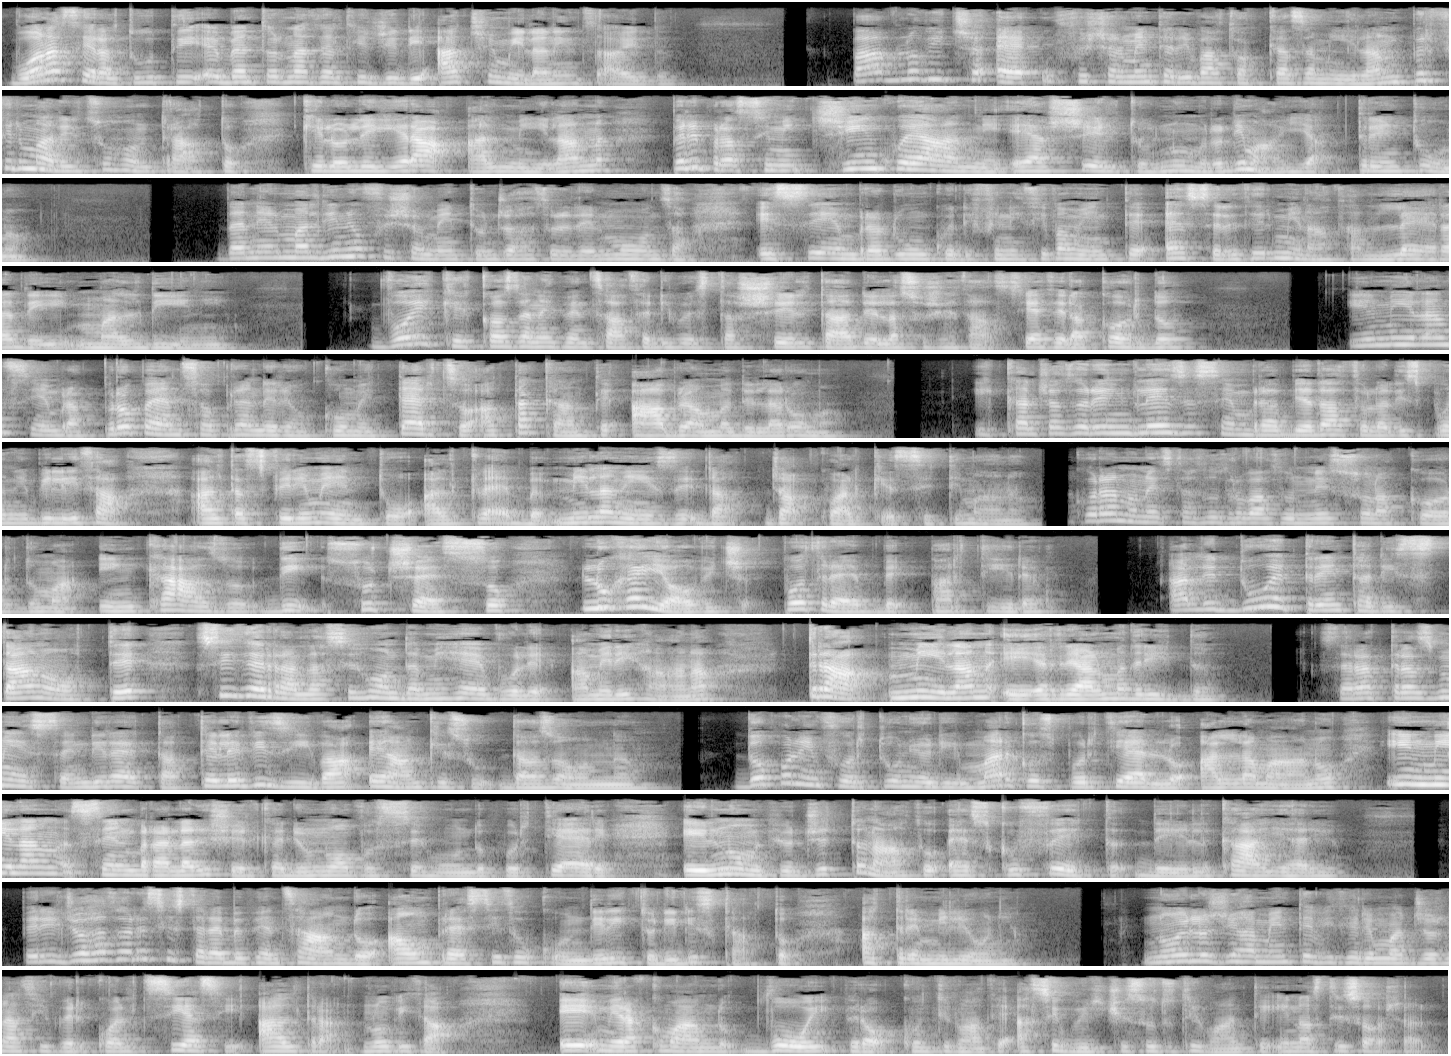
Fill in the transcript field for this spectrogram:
Buonasera a tutti e bentornati al TG di AC Milan Inside. Pavlovic è ufficialmente arrivato a casa Milan per firmare il suo contratto che lo legherà al Milan per i prossimi 5 anni e ha scelto il numero di maglia 31. Daniel Maldini è ufficialmente un giocatore del Monza e sembra dunque definitivamente essere terminata l'era dei Maldini. Voi che cosa ne pensate di questa scelta della società? Siete d'accordo? Il Milan sembra propenso a prendere come terzo attaccante Abraham della Roma. Il calciatore inglese sembra abbia dato la disponibilità al trasferimento al club milanese da già qualche settimana. Ancora non è stato trovato nessun accordo, ma in caso di successo Luka Jovic potrebbe partire. Alle 2.30 di stanotte si terrà la seconda amichevole americana tra Milan e Real Madrid. Sarà trasmessa in diretta televisiva e anche su DAZN. Dopo l'infortunio di Marco Sportiello alla mano, il Milan sembra alla ricerca di un nuovo secondo portiere e il nome più gettonato è Scuffet del Cagliari. Per il giocatore si starebbe pensando a un prestito con diritto di riscatto a 3 milioni. Noi logicamente vi terremo aggiornati per qualsiasi altra novità e mi raccomando, voi però continuate a seguirci su tutti quanti i nostri social.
